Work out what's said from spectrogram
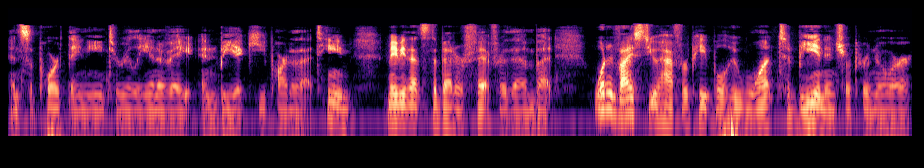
and support they need to really innovate and be a key key part of that team, maybe that's the better fit for them. But what advice do you have for people who want to be an entrepreneur,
